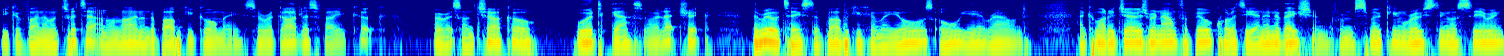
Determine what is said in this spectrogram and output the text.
You can find them on Twitter and online under Barbecue Gourmet. So, regardless of how you cook, whether it's on charcoal, wood, gas, or electric, the real taste of barbecue can be yours all year round. And Kamado Joe is renowned for build quality and innovation, from smoking, roasting, or searing.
